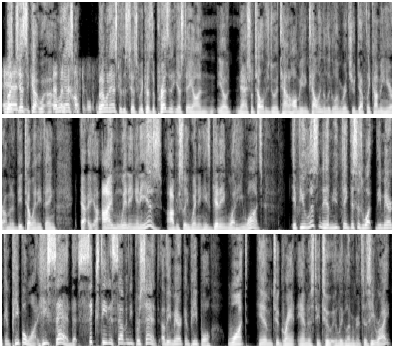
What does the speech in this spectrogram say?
And but Jessica, I, want to ask you, but I want to ask you this, Jessica, because the president yesterday on you know national television doing a town hall meeting, telling illegal immigrants, "You're definitely coming here. I'm going to veto anything. Uh, uh, I'm winning," and he is obviously winning. He's getting what he wants. If you listen to him, you'd think this is what the American people want. He said that 60 to 70 percent of the American people want him to grant amnesty to illegal immigrants. Is he right?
